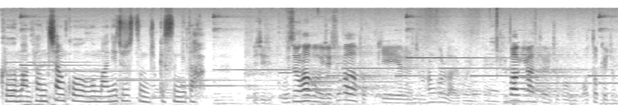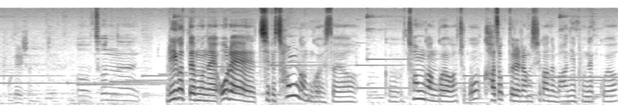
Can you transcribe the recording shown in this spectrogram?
그만 변치 않고 응원 많이 해주셨으면 좋겠습니다. 이제 우승하고 이제 휴가 복귀를 좀 한 걸로 알고 있는데 네. 휴가 기간 때는 조금 어떻게 좀 보내셨는지 어, 저는 리그 때문에 올해 집에 처음 간 거였어요. 그 처음 간 거여가지고 가족들이랑 시간을 많이 보냈고요.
